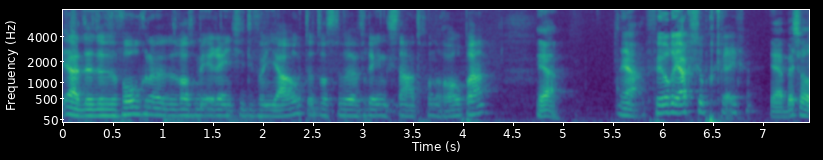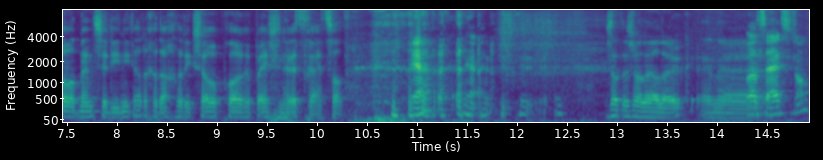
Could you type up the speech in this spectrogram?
ja, de, de, de volgende, dat was meer eentje van jou. Dat was de Verenigde Staten van Europa. ja. Ja, veel reacties op gekregen. ja, best wel wat mensen die niet hadden gedacht dat ik zo pro-Europees in de wedstrijd zat. Ja. ja. Dus dat is wel heel leuk. En, eh, Wat zeiden ze dan?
